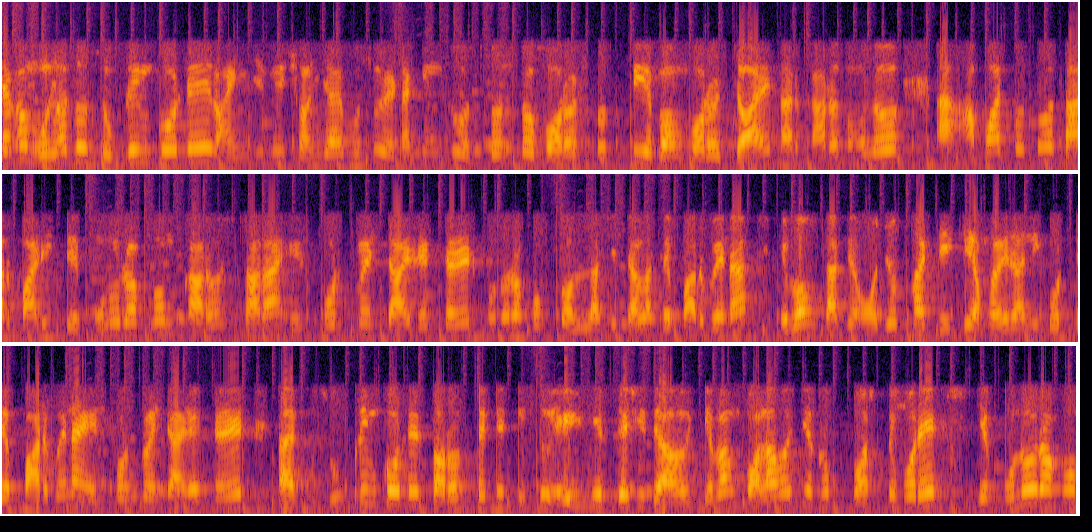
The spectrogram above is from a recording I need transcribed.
দেখো, মূলত সুপ্রিম কোর্টের আইনজীবী সঞ্জয় বসু, এটা কিন্তু অত্যন্ত বড় সত্যি এবং বড় জয়। তার কারণ হলো আপাতত তার বাড়িতে কোনো রকম কারণ ছাড়া এনফোর্সমেন্ট ডাইরেক্টরেট কোনো রকম তল্লাশি চালাতে পারবে না এবং তাকে অযথা ডেকে হয়রানি করতে পারবে না এনফোর্সমেন্ট ডাইরেক্টরেট সুপ্রিম কোর্টের তরফ থেকে কিন্তু এই নির্দেশই দেওয়া হয়েছে এবং বলা হয়েছে খুব স্পষ্ট করে যে কোনো রকম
